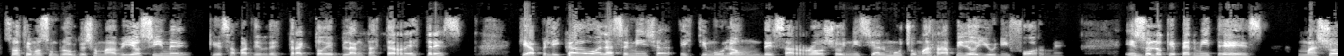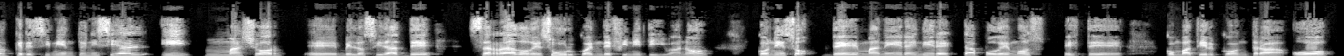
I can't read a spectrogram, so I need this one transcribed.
Nosotros tenemos un producto que se llama Biocime, que es a partir de extracto de plantas terrestres, que aplicado a la semilla estimula un desarrollo inicial mucho más rápido y uniforme. Eso lo que permite es mayor crecimiento inicial y mayor eh, velocidad de cerrado de surco, en definitiva, ¿no? Con eso, de manera indirecta, podemos este, combatir contra o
